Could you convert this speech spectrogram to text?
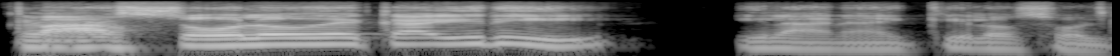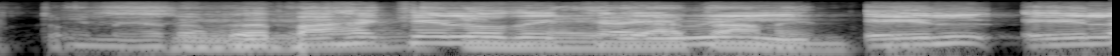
claro. Pasó lo de Kyrie y la Nike lo soltó. Inmediatamente. Lo que pasa es que lo de Kyrie, él, él,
